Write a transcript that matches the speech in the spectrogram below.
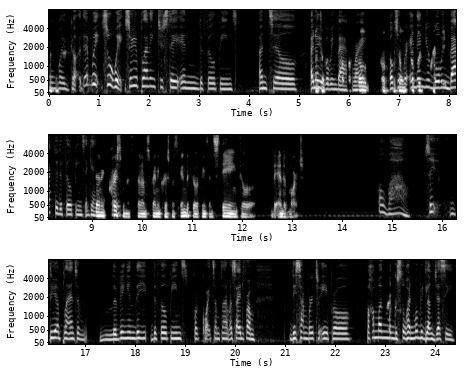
Oh my god! That- Wait, so wait, so you're planning to stay in the Philippines until I know you're going back, right? October, and then you're going back to the Philippines again. then right? christmas then i'm spending christmas in the philippines and staying till the end of march Oh wow! So do you have plans of living in the the Philippines for quite some time aside from December to April? Baka man magustuhan mo biglang Jesse.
